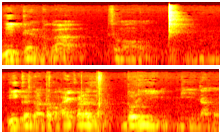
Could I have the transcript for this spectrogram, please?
ウィークエンドがそのウィークエンドは多分相変わらずドリーミーなの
